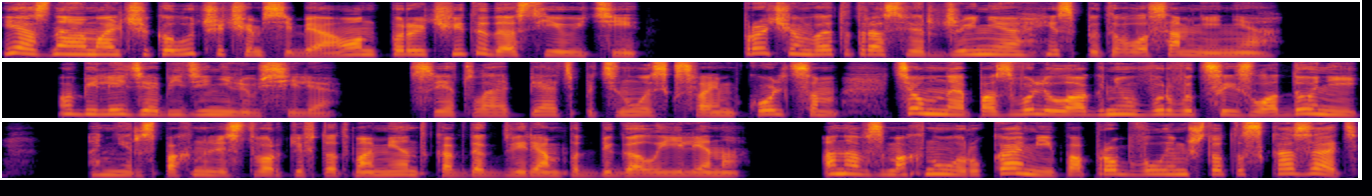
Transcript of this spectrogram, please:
Я знаю мальчика лучше, чем себя. Он порычит и даст ей уйти. Впрочем, в этот раз Вирджиния испытывала сомнения. Обе леди объединили усилия. Светлая опять потянулась к своим кольцам, темная позволила огню вырваться из ладоней. Они распахнули створки в тот момент, когда к дверям подбегала Елена. Она взмахнула руками и попробовала им что-то сказать,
